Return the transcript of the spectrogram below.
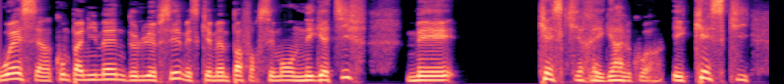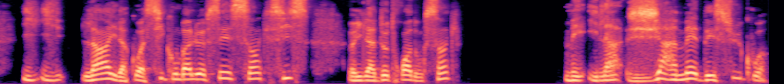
ouais, c'est un compagnie man de l'UFC, mais ce qui est même pas forcément négatif. Mais qu'est-ce qui régale quoi? Et qu'est-ce qui là, il a quoi? Six combats à l'UFC, 5, 6 Il a 2-3, donc 5. Mais il a jamais déçu quoi.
